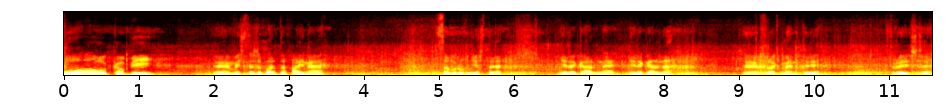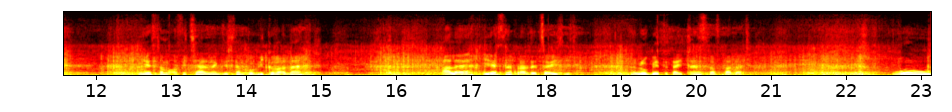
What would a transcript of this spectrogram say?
Ło, Kobi! E, Myślę, że bardzo fajne. Są również te nielegalne, nielegalne fragmenty, które jeszcze nie są oficjalnie gdzieś tam publikowane, ale jest naprawdę co jeździć. Lubię tutaj często wpadać. Wow!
